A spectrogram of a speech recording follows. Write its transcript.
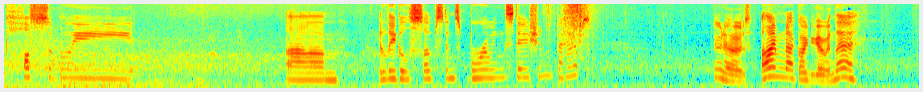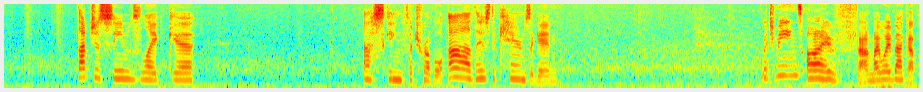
possibly... Um, illegal substance brewing station, perhaps? Who knows? I'm not going to go in there. That just seems like, uh, asking for trouble. Ah, there's the cairns again. Which means I've found my way back up.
